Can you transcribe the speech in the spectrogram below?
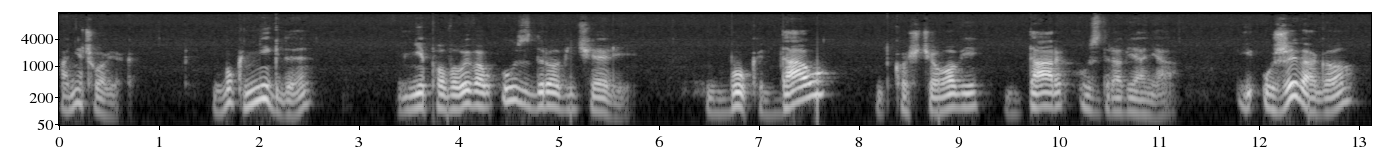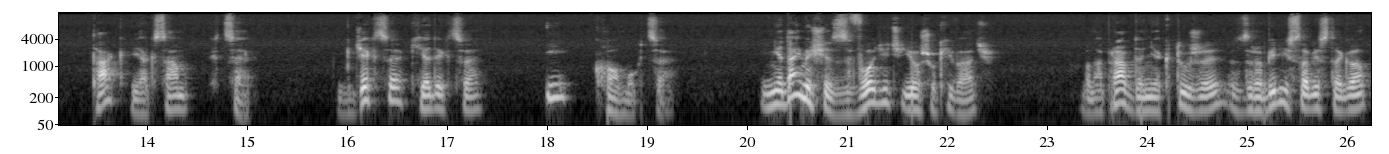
a nie człowiek. Bóg nigdy nie powoływał uzdrowicieli. Bóg dał Kościołowi dar uzdrawiania i używa go tak, jak sam chce. Gdzie chce, kiedy chce i komu chce. Nie dajmy się zwodzić i oszukiwać, bo naprawdę niektórzy zrobili sobie z tego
